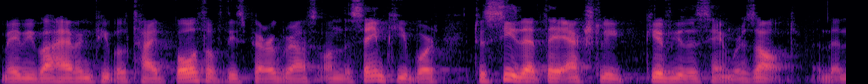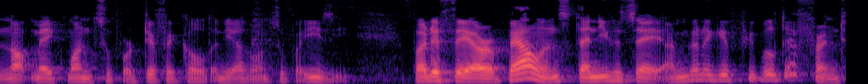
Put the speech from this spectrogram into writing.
maybe by having people type both of these paragraphs on the same keyboard to see that they actually give you the same result and then not make one super difficult and the other one super easy. But if they are balanced, then you could say, I'm going to give people different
